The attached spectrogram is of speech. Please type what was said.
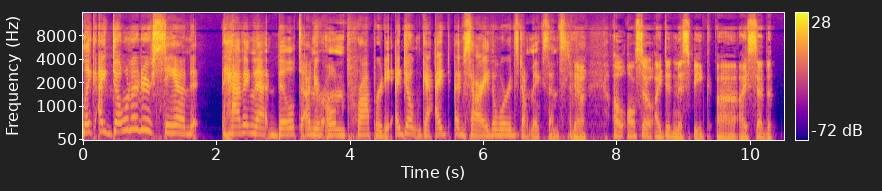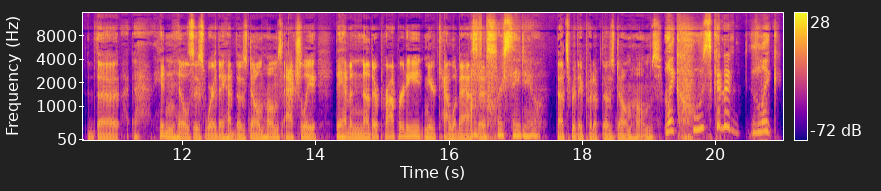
like I don't understand having that built on your own property. I don't get I I'm sorry, the words don't make sense to Yeah. me. Oh, also, I did misspeak. Uh, I said that the Hidden Hills is where they have those dome homes. Actually, they have another property near Calabasas. Of course they do. That's where they put up those dome homes. Like who's gonna like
